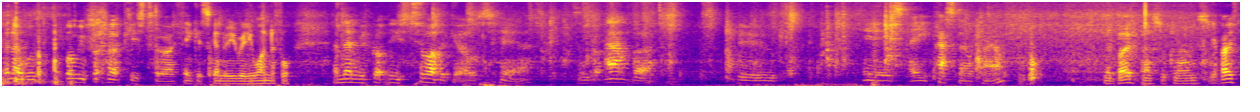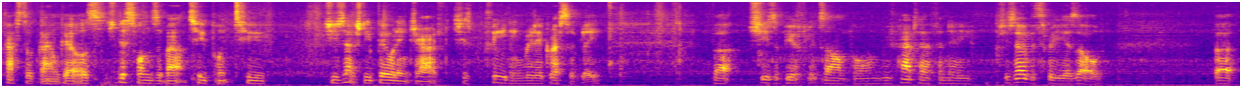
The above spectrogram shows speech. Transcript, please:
But no, we'll, when we put Hercules to her, I think it's going to be really wonderful. And then we've got these two other girls here. So we've got Amber, who is a pastel clown. They're both pastel clowns. They're both pastel clown girls. This one's about 2.2. She's actually building Jared. She's feeding really aggressively. But she's a beautiful example. And we've had her for nearly. She's over three years old. But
